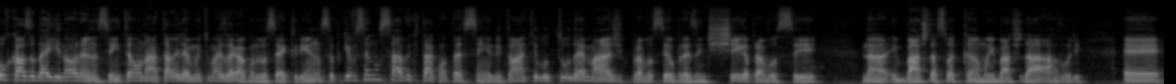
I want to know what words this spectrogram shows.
por causa da ignorância. Então o Natal ele é muito mais legal quando você é criança, porque você não sabe o que tá acontecendo. Então aquilo tudo é mágico pra você, o presente chega pra você na, embaixo da sua cama, embaixo da árvore. É,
